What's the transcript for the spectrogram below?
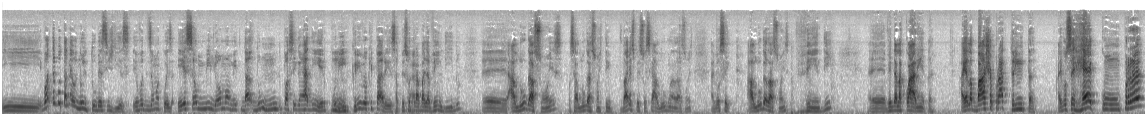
E vou até botar no YouTube esses dias. Eu vou dizer uma coisa: esse é o melhor momento da- do mundo para se ganhar dinheiro, por incrível que pareça. A pessoa trabalha vendido, é, aluga ações. Você aluga ações, tem várias pessoas que alugam as ações. Aí você aluga as ações, vende, é, vende ela 40. Aí ela baixa para 30. Aí você recompra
